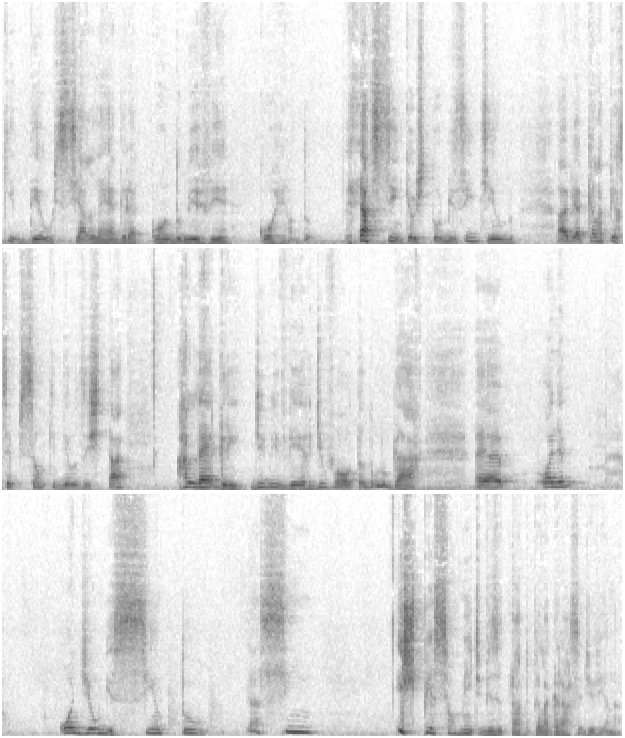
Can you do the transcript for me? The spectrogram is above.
que Deus se alegra quando me vê correndo. É assim que eu estou me sentindo. Sabe? Aquela percepção que Deus está alegre de me ver de volta no lugar. É, olha, onde eu me sinto assim, especialmente visitado pela graça divina.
